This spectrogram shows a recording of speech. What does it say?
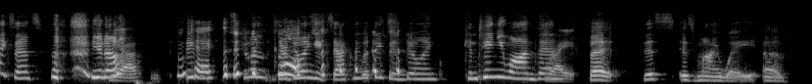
makes sense. you know? Yeah. Okay. They're doing, cool. they're doing exactly what they've been doing. Continue on then. Right. But this is my way of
